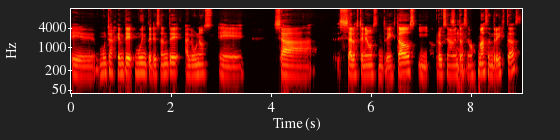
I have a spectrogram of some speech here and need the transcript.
eh, mucha gente muy interesante, algunos eh, ya, ya los tenemos entrevistados y próximamente Sí. hacemos más entrevistas.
